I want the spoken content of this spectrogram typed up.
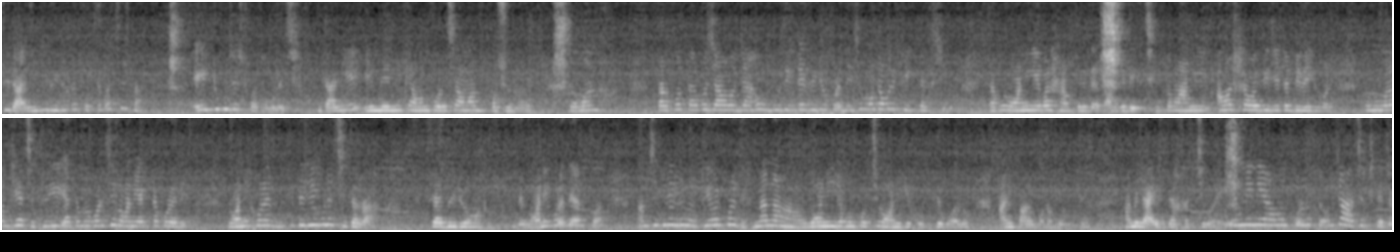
তুই দাঁড়িয়ে কি ভিডিওটা করতে পারছিস না? এইটুকু জাস্ট কথা বলেছি। দাঁড়িয়ে এমনি এমনি কেমন করেছে আমার পছন্দ হয় তখন তারপর তারপর যা যা হোক, দু তিনটা ভিডিও করে দিয়েছে, মোটামুটি ঠিকঠাক ছিল। তারপর রনি এবার হাঁ করে আমাকে দেখছে। তখন আমি, আমার স্বাভাবিক যেটা বিবেক করে, তখন বললাম, ঠিক আছে, তুই এতগুলো করেছিস, রনি একটা করে দে। রনি করে দিতে যে বলেছি, তা রাখ। স্যার ভিডিও আমাকে। রনি করে দেওয়ার পর আমি বলছি, কি রে তুই আর করে দেখ না না রনি যখন করছে রনিকে করতে বলো আমি পারব না করতে। আমি লাইভ দেখাচ্ছি এমনি নিয়ে আমার করল তো। আমি বলছি, আচ্ছা ঠিক আছে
